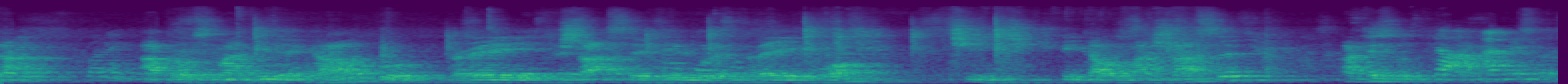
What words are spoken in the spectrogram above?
da? Corect. Aproximativ egal cu 3, 6,38, 5, fiindcă au urmat 6, a crescut. Da, a crescut.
